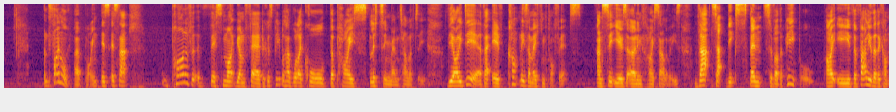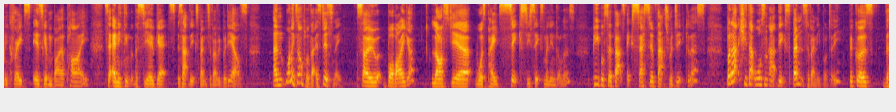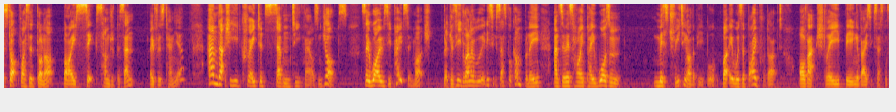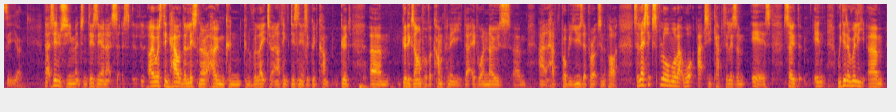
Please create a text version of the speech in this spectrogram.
And the final uh, point is, is that part of this might be unfair because people have what I call the pie splitting mentality. The idea that if companies are making profits and CEOs are earning high salaries, that's at the expense of other people, i.e., the value that a company creates is given by a pie, so anything that the CEO gets is at the expense of everybody else. And one example of that is Disney. So, Bob Iger last year was paid $66 million. People said that's excessive, that's ridiculous. But actually, that wasn't at the expense of anybody because the stock price had gone up by 600% over his tenure, and actually, he'd created 70,000 jobs. So, why was he paid so much? Because he'd run a really successful company, and so his high pay wasn't mistreating other people, but it was a byproduct of actually being a very successful CEO. That's interesting. You mentioned Disney, and I always think how the listener at home can can relate to it. And I think Disney is a good com- good um, good example of a company that everyone knows um, and have probably used their products in the past. So let's explore more about what actually capitalism is. So in we did a really um,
